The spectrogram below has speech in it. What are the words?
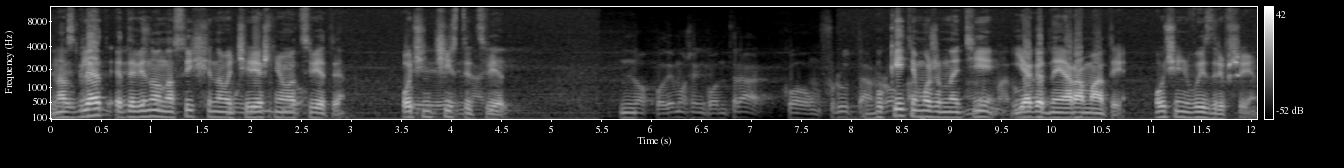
На взгляд, это вино насыщенного черешневого цвета, очень чистый цвет. В букете можем найти ягодные ароматы, очень вызревшие.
